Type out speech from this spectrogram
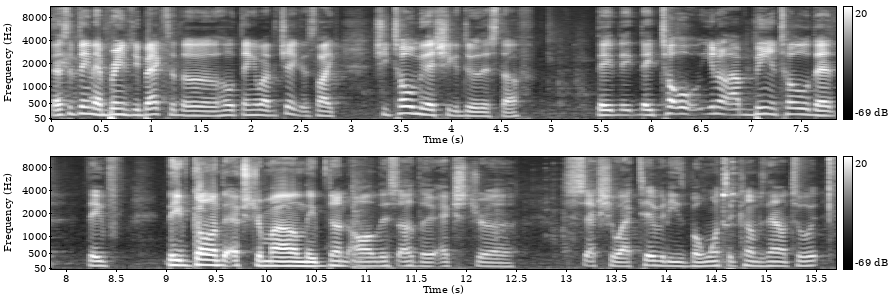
That's the thing that brings me back to the whole thing about the chick. It's like she told me that she could do this stuff. They they, they told you know I'm being told that they've they've gone the extra mile and they've done all this other extra sexual activities, but once it comes down to it,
